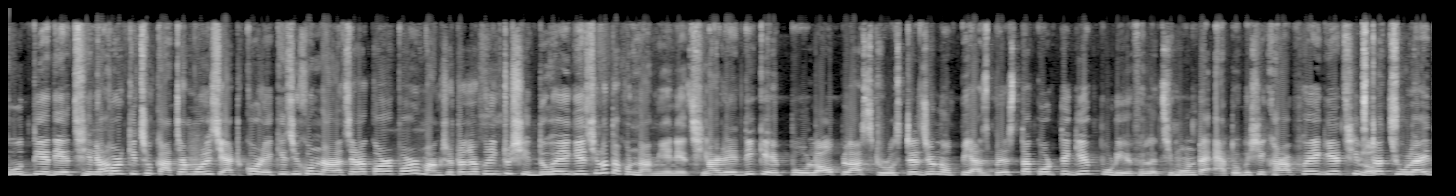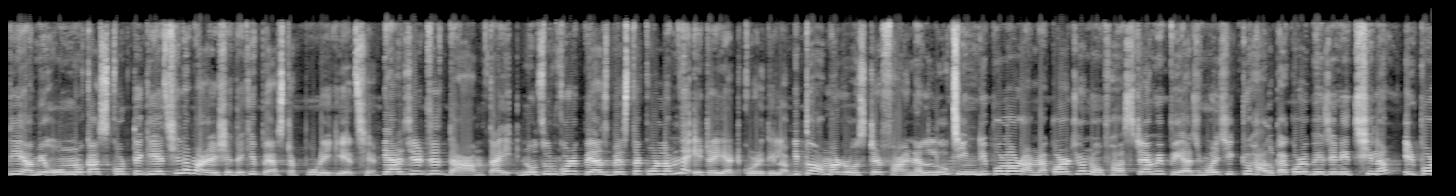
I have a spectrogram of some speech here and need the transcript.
দুধ দিয়ে দিয়েছিলাম। এরপর কিছু কাঁচামরিচ অ্যাড করে কিছুক্ষণ নাড়াচাড়া করার পর মাংসটা যখন একটু সিদ্ধ হয়ে গিয়েছিল তখন নামিয়ে নিয়েছি আর এদিকে পোলাও প্লাস রোস্টের জন্য পেঁয়াজ ব্রেস্তা করতে গিয়ে পুড়িয়ে ফেলেছি। মনটা এত বেশি খারাপ হয়ে গিয়েছিল। চুলায় দিয়ে আমি অন্য কাজ করতে গিয়েছিলাম আর এসে দেখি পেঁয়াজটা পুড়ে গিয়েছে। পেঁয়াজের যে দাম, তাই নতুন করে পেঁয়াজ বেস্তা করলাম না, এটাই অ্যাড করে দিলাম। তো আমার রোস্টের ফাইনাল লুক চিংড়ি পোলাও রান্না করার জন্য ফার্স্টে আমি পেঁয়াজ মরিচ একটু হালকা করে ভেজে নিচ্ছিলাম। এরপর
